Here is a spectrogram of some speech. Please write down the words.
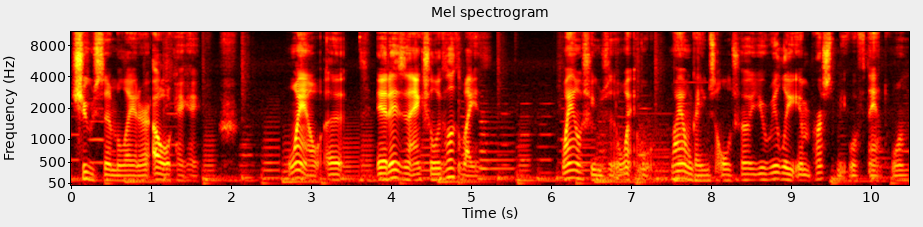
Shoe simulator. Oh, okay, okay. Wow, uh, it is actually clickbait. Wow, shoes. Wow, wow, games ultra. You really impressed me with that one.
